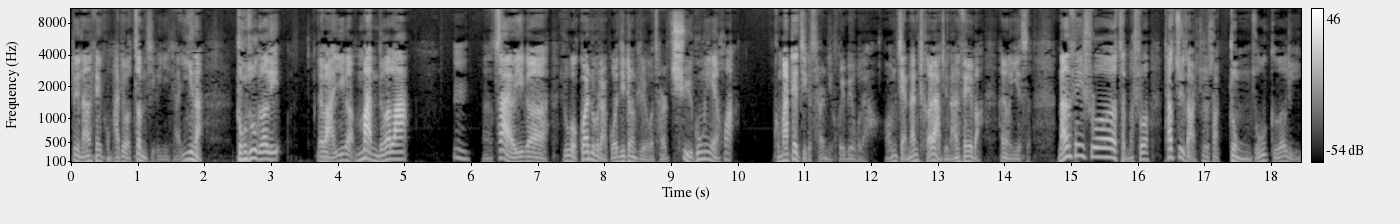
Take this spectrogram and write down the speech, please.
对南非恐怕就有这么几个印象：一呢，种族隔离，对吧？一个曼德拉，嗯再有一个，如果关注点国际政治，有个词儿去工业化，恐怕这几个词儿你回避不了。我们简单扯两句南非吧，很有意思。南非说怎么说？它最早就是叫种族隔离，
